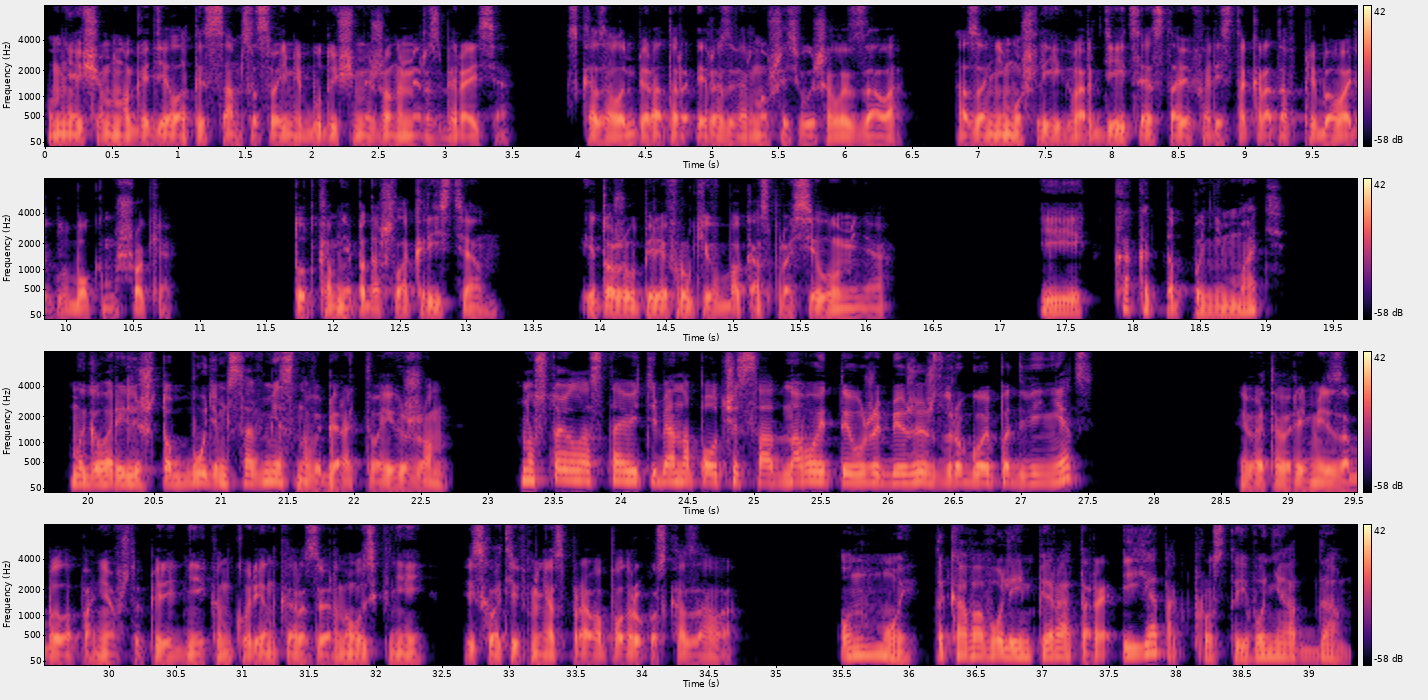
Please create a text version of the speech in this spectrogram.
У меня еще много дел, а ты сам со своими будущими женами разбирайся, сказал император и, развернувшись, вышел из зала. А за ним ушли и гвардейцы, оставив аристократов пребывать в глубоком шоке. Тут ко мне подошла Кристиан и тоже, уперев руки в бока, спросила у меня. «И как это понимать? Мы говорили, что будем совместно выбирать твоих жен. Но стоило оставить тебя на полчаса одного, и ты уже бежишь с другой под венец?» И в это время Изабелла, поняв, что перед ней конкурентка, развернулась к ней и, схватив меня справа под руку, сказала. «Он мой, такова воля императора, и я так просто его не отдам».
